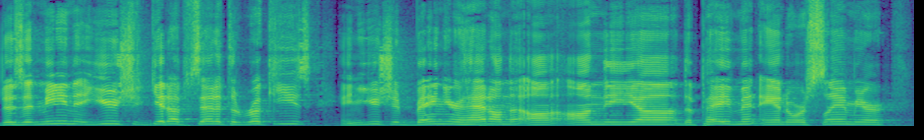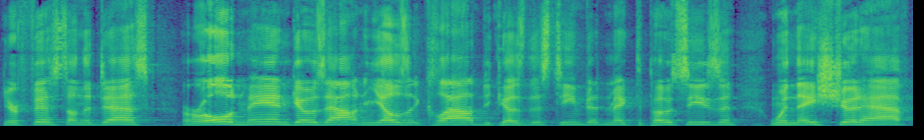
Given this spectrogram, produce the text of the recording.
Does it mean that you should get upset at the rookies and you should bang your head on the on, the uh, the pavement and or slam your your fist on the desk or old man goes out and yells at Cloud because this team didn't make the postseason when they should have?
